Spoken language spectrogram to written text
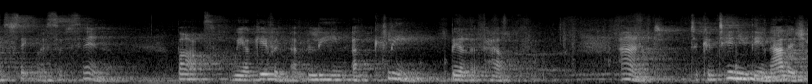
the sickness of sin, but we are given a clean, a clean bill of health. And to continue the analogy,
